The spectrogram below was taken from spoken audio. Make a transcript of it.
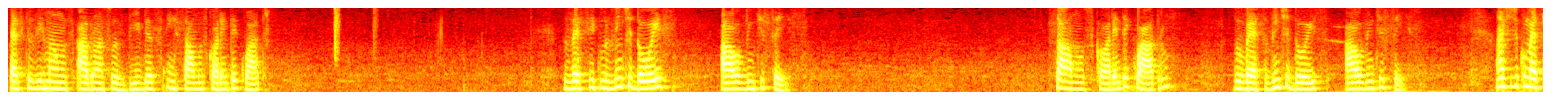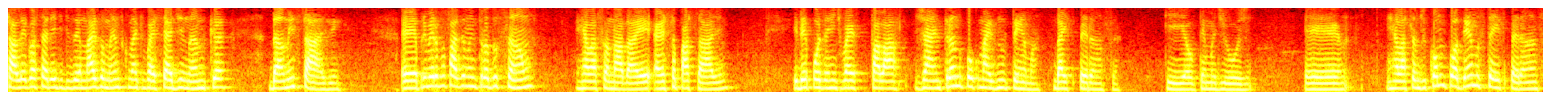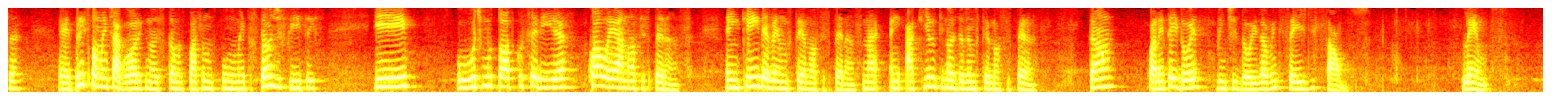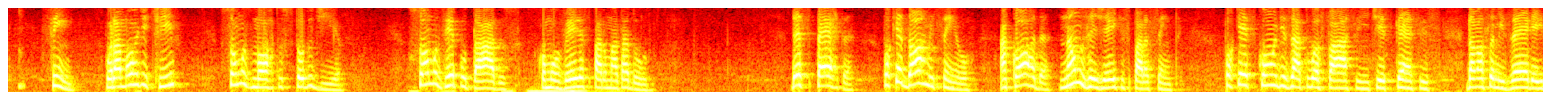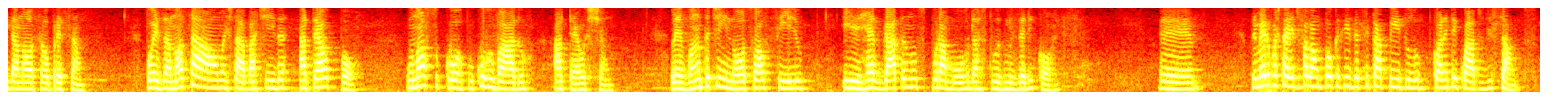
peço que os irmãos abram as suas Bíblias em Salmos 44. Os versículos 22 ao 26. Salmos 44, do verso 22 ao 26. Antes de começar a ler, gostaria de dizer mais ou menos como é que vai ser a dinâmica da mensagem. É, primeiro vou fazer uma introdução relacionada a essa passagem e depois a gente vai falar, já entrando um pouco mais no tema da esperança, que é o tema de hoje, é, em relação de como podemos ter esperança, é, principalmente agora que nós estamos passando por momentos tão difíceis. E o último tópico seria qual é a nossa esperança? Em quem devemos ter a nossa esperança? Né? Em aquilo que nós devemos ter a nossa esperança. Então, 42, 22 a 26 de Salmos. Lemos. Sim, por amor de ti, somos mortos todo dia. Somos reputados como ovelhas para o matador. Desperta, porque dormes, Senhor. Acorda, não nos rejeites para sempre. Porque escondes a tua face e te esqueces da nossa miséria e da nossa opressão. Pois a nossa alma está abatida até ao pó, o nosso corpo curvado até o chão. Levanta-te em nosso auxílio e resgata-nos por amor das tuas misericórdias. É, primeiro, eu gostaria de falar um pouco aqui desse capítulo 44 de Salmos.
